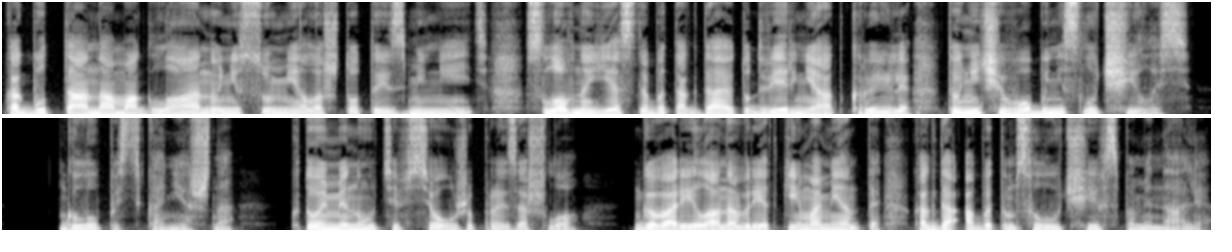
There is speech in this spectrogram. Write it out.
как будто она могла, но не сумела что-то изменить, словно если бы тогда эту дверь не открыли, то ничего бы не случилось. Глупость, конечно. К той минуте все уже произошло. Говорила она в редкие моменты, когда об этом случае вспоминали.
